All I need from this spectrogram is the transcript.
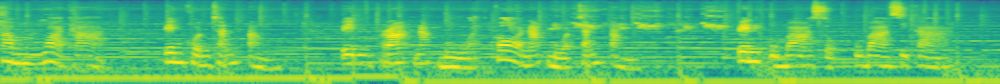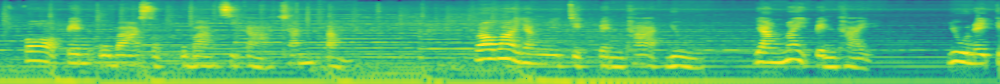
คำว่าธาตุเป็นคนชั้นต่ำ เป็นพระนักบวชก็นักบวชชั้นต่ำเป็นอุบาสกอุบาสิกา ก็เป็นอุบาสกอุบาสิกาชั้นต่ำเพราะว่ายังมีจิตเป็นธาตุอยู่ ยังไม่เป็นไทย อยู่ในเก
